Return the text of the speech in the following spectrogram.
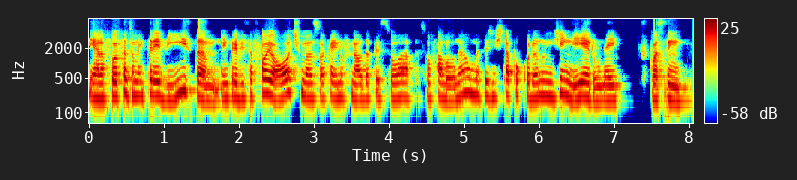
ela foi fazer uma entrevista, a entrevista foi ótima, só que aí no final da pessoa, a pessoa falou, não, mas a gente está procurando um engenheiro, né, tipo assim,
